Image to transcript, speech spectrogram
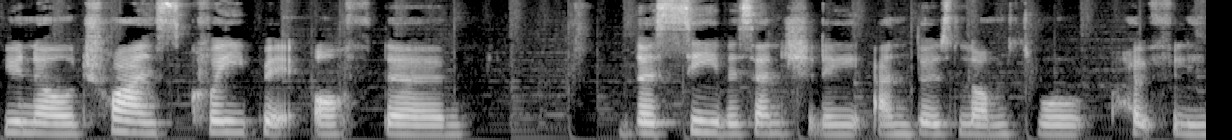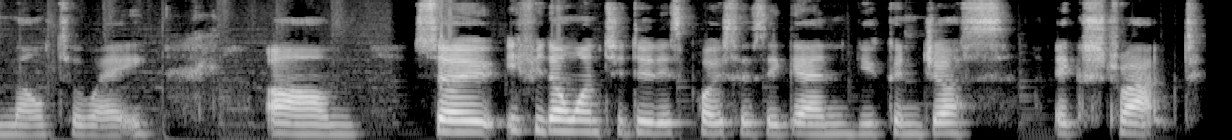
you know try and scrape it off the the sieve essentially and those lumps will hopefully melt away. Um, so if you don't want to do this process again you can just extract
